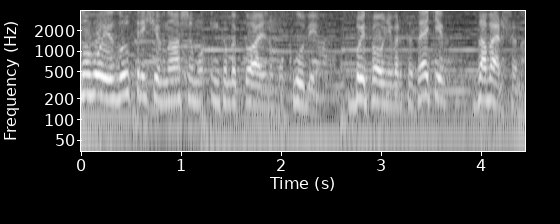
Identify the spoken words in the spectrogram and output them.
Нової зустрічі в нашому інтелектуальному клубі. Битва університетів завершена.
